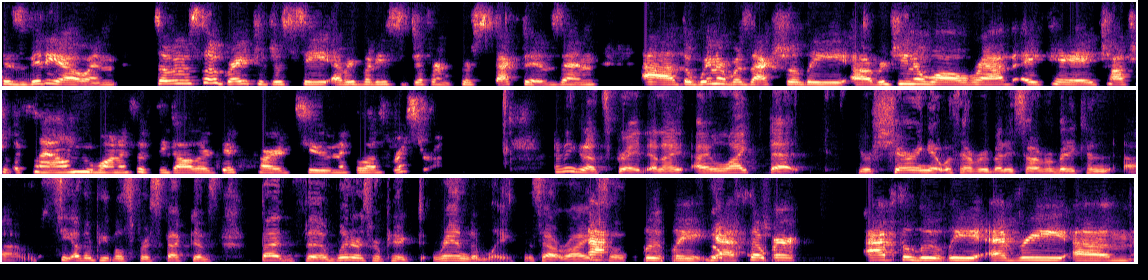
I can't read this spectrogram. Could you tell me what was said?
his video. And so it was so great to just see everybody's different perspectives. And uh, the winner was actually uh, Regina Walrab, aka Chacha the Clown, who won a $50 gift card to Nicola's restaurant. I think that's great. And I, I like that you're sharing it with everybody so everybody can um, see other people's perspectives. But the winners were picked randomly. Is that right? Absolutely. no Yeah. So we're absolutely every um,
